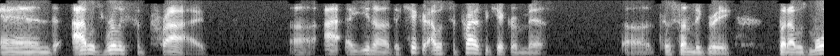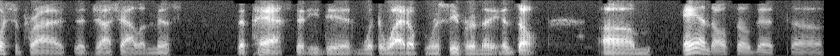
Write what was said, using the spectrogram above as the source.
and I was really surprised. Uh, I, you know, the kicker, I was surprised the kicker missed uh, to some degree, but I was more surprised that Josh Allen missed the pass that he did with the wide open receiver in the end zone. Um, and also that uh,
